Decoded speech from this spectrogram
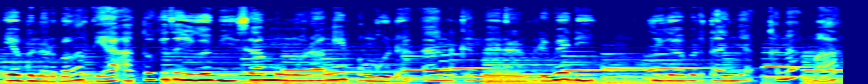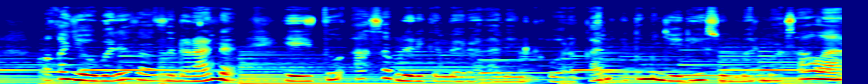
Ya benar banget ya, atau kita juga bisa mengurangi penggunaan kendaraan pribadi. Jika bertanya kenapa, maka jawabannya sangat sederhana, yaitu asap dari kendaraan yang dikeluarkan itu menjadi sumber masalah.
